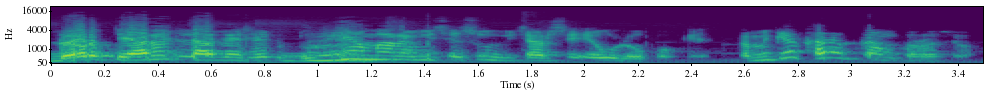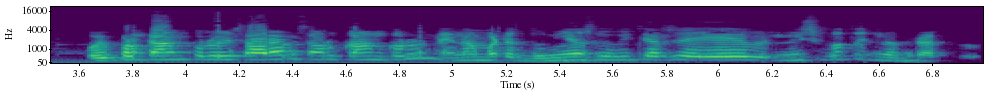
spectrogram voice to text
ડર ત્યારે જ લાગે છે કે દુનિયા મારા વિશે શું વિચારશે એવું લોકો કે તમે ક્યાં ખરાબ કામ કરો છો? કોઈ પણ કામ કરો સારામાં સારું કામ કરો ને એના માટે દુનિયા શું વિચારશે એ નિસ્બત જ નથી રાખતું.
